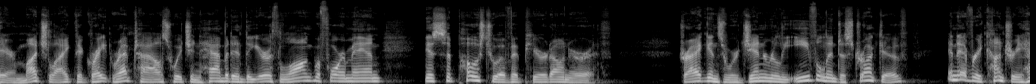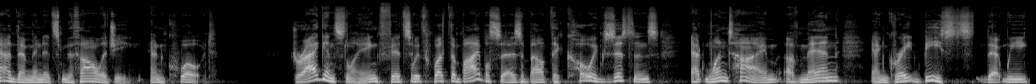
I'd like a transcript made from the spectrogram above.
They are much like the great reptiles which inhabited the earth long before man is supposed to have appeared on earth. Dragons were generally evil and destructive, and every country had them in its mythology. Dragon slaying fits with what the Bible says about the coexistence at one time of men and great beasts that we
